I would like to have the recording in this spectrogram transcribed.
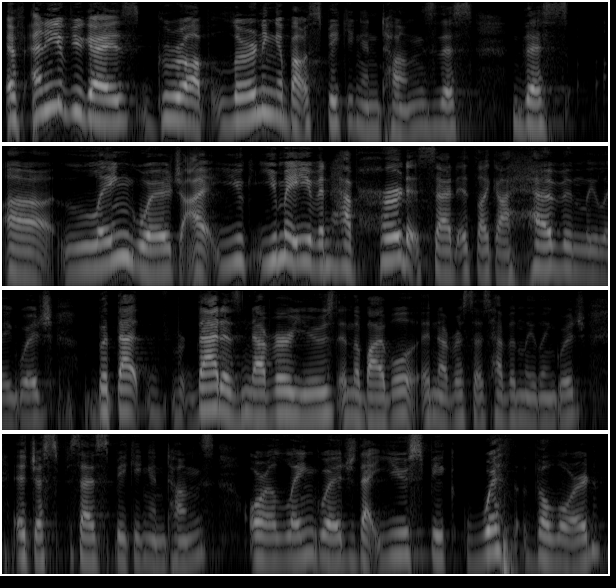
If any of you guys grew up learning about speaking in tongues, this, this uh, language, I, you, you may even have heard it said it's like a heavenly language, but that, that is never used in the Bible. It never says heavenly language. It just says speaking in tongues or a language that you speak with the Lord.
